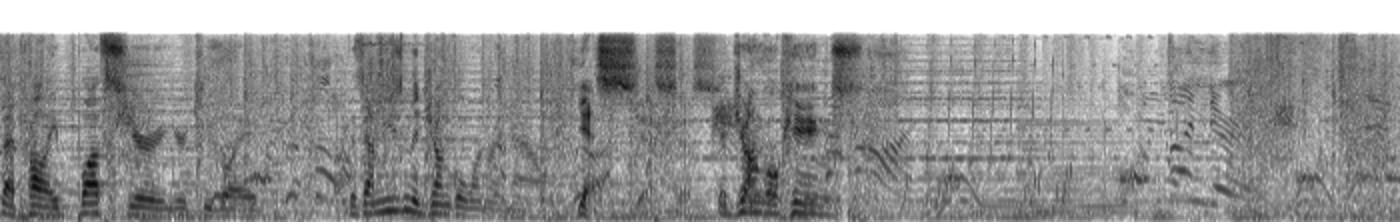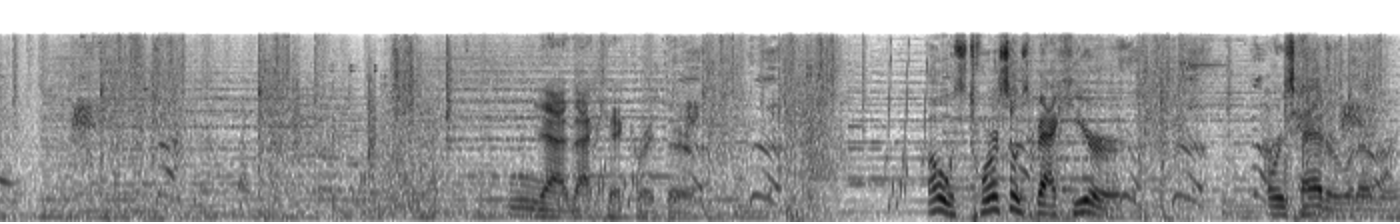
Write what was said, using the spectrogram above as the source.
that probably buffs your your keyblade. Because I'm using the jungle one right now. yes, yes, yes. The Jungle Kings. Thunder. Yeah, that kick right there. Oh, his torso's back here, or his head, or whatever.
